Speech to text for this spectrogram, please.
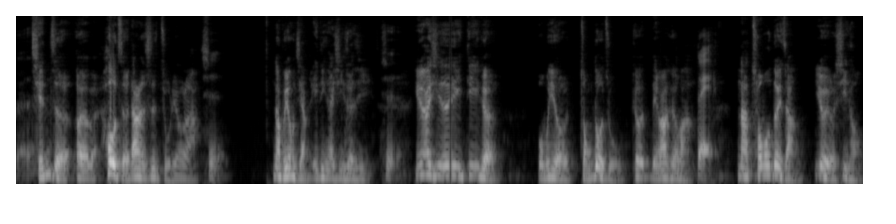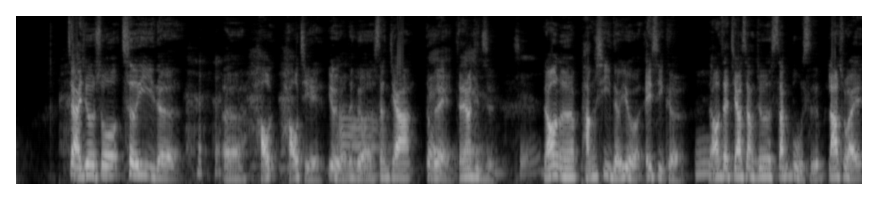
的。前者呃不，后者当然是主流啦，是。那不用讲，一定 IC 设计，是因为 IC 设计第一个我们有总舵主就联发科嘛，对。那冲锋队长又有系统。再来就是说，侧翼的 呃豪豪杰又有那个升家，哦、对不对？增加镜子是。然后呢，旁系的又有 ASIC，、嗯、然后再加上就是三不时拉出来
